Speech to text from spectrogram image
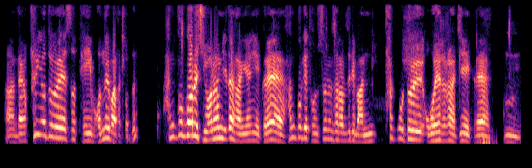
아, 내가 preorder에서 day 1을 받았거든. 한국어를 지원합니다 당연히 그래 한국에 돈 쓰는 사람들이 많다고들 오해를 하지 그래 음.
